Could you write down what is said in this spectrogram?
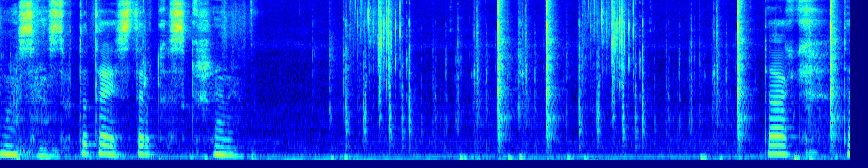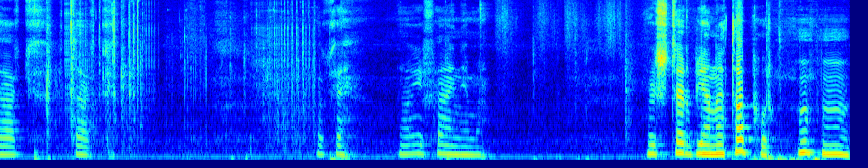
nie ma sensu. Tutaj jest tylko skrzynia. Tak, tak, tak. Okej, no i fajnie ma. Wyszczerbiony topór. Mhm.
